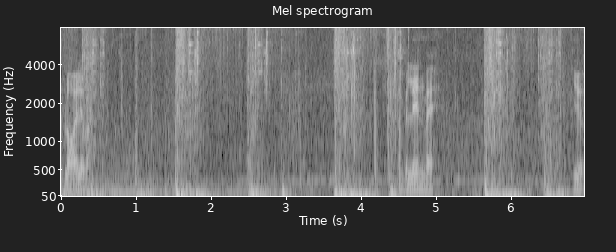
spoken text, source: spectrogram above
รียบร้อยเลยว่ะทำไปเล่นไป เยอะ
